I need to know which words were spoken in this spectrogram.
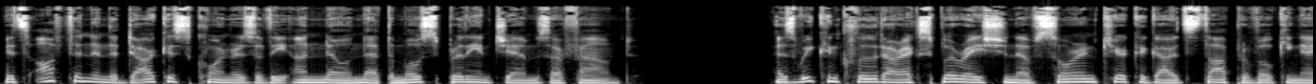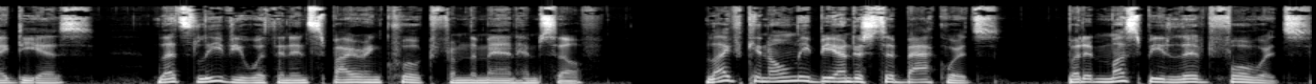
it's often in the darkest corners of the unknown that the most brilliant gems are found. As we conclude our exploration of Soren Kierkegaard's thought provoking ideas, let's leave you with an inspiring quote from the man himself. Life can only be understood backwards, but it must be lived forwards.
